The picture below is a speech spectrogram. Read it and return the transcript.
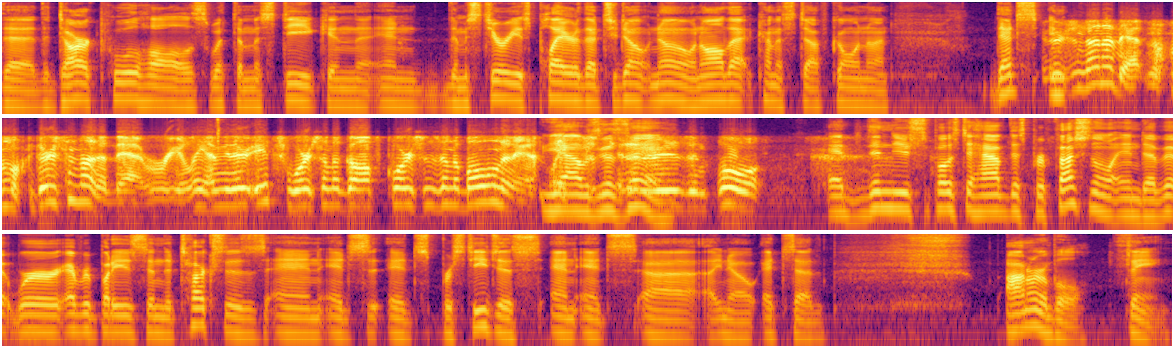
the the dark pool halls with the mystique and the and the mysterious player that you don't know, and all that kind of stuff going on. That's There's none of that no more. There's none of that really. I mean, there, it's worse in the golf courses and the bowling alley. Yeah, I was gonna say. it is in pool. And then you're supposed to have this professional end of it where everybody's in the tuxes and it's it's prestigious and it's uh, you know it's a honorable thing.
